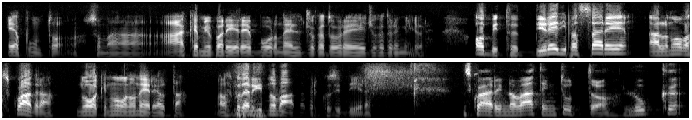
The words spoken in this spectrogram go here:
e appunto, insomma, anche a mio parere Bourne è il giocatore, il giocatore migliore. Hobbit, direi di passare alla nuova squadra, nuova che nuova non è in realtà, alla squadra rinnovata per così dire. Squadra rinnovata in tutto, look,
